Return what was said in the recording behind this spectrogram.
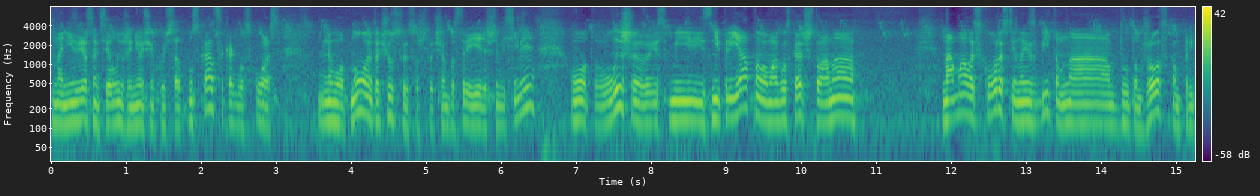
на неизвестной тебе лыжи не очень хочется отпускаться, как бы в скорость. Вот, но это чувствуется, что чем быстрее едешь, тем веселее. Вот, лыжа из, из неприятного могу сказать, что она на малой скорости, на избитом, на обдутом жестком, при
